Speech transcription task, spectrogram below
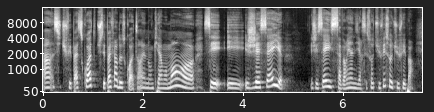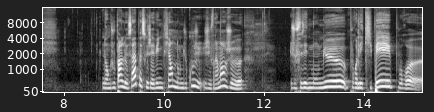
hein, si tu fais pas de squat, tu sais pas faire de squat. Hein. donc il y a un moment, euh, c'est et j'essaye, j'essaye, ça veut rien dire, c'est soit tu fais, soit tu fais pas. Donc je vous parle de ça parce que j'avais une cliente, donc du coup j'ai vraiment je je faisais de mon mieux pour l'équiper, pour euh,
